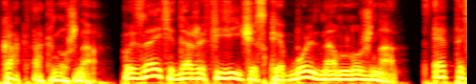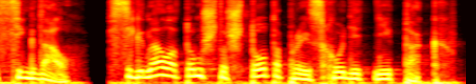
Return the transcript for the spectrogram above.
Как так нужна? Вы знаете, даже физическая боль нам нужна. Это сигнал. Сигнал о том, что что-то происходит не так.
